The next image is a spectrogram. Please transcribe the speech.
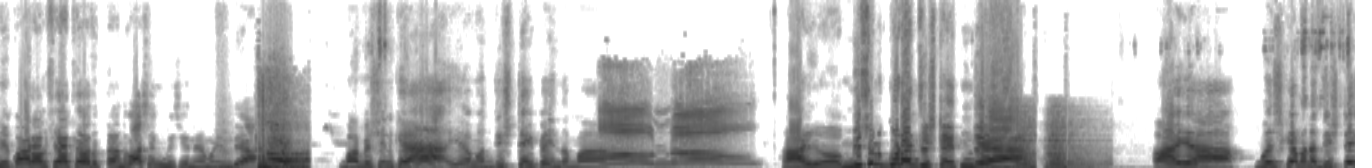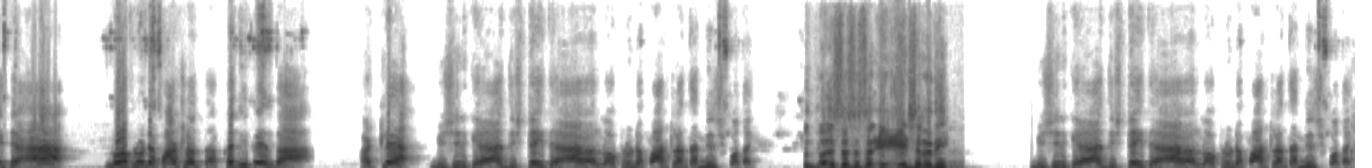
నీ కోడలు చేతిలో ఉదుకుతాంది వాషింగ్ మిషన్ ఏమైంది మా మిషన్కే ఏమో దిష్టి అయిపోయిందమ్మా. అయ్యో మిషన్ కూడా అడ్జస్ట్ అవుతుంది. ఆయా మనిషికేమన్నా దిష్టి అయితే లోపల ఉండే పాటలంతా కదిలిపోయేదిగా అట్లే మిషన్కి దిష్టి అయితే లోపల ఉండే పాటలంతా నిలిచిపోతాయి ఏంటి సార్ అది? మిషన్కి దిష్టి అయితే లోపల ఉండే పాటలంతా నిలిచిపోతాయి.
